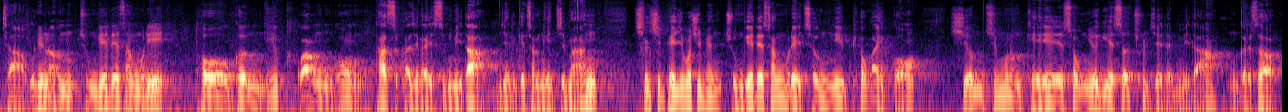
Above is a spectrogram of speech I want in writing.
자 우리는 중개 대상물이 토, 근, 입, 광, 공 다섯 가지가 있습니다. 이렇게 정리했지만 70페이지 보시면 중개대상물의 정리표가 있고 시험 지문은 계속 여기에서 출제됩니다. 그래서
